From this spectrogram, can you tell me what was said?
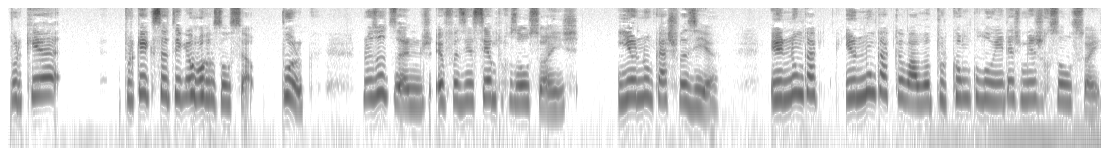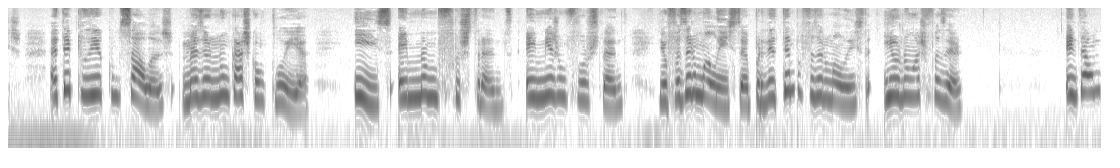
Porquê, porquê que só tinha uma resolução? Porque nos outros anos eu fazia sempre resoluções e eu nunca as fazia. Eu nunca eu nunca acabava por concluir as minhas resoluções. Até podia começá-las, mas eu nunca as concluía. E isso é mesmo frustrante. É mesmo frustrante eu fazer uma lista, perder tempo a fazer uma lista e eu não as fazer. Então,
